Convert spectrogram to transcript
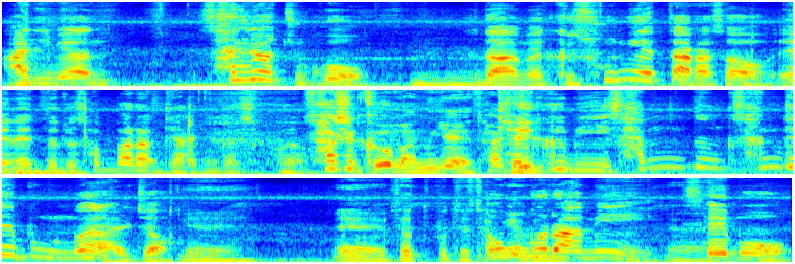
아니면 살려주고 그 다음에 그 순위에 따라서 얘네들을 선발한 게 아닌가 싶어요. 사실 그거 맞는 게 사실 계급이 3등 3계급인 건 알죠? 예. 예, 저부터 동그라미, 예. 세모,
